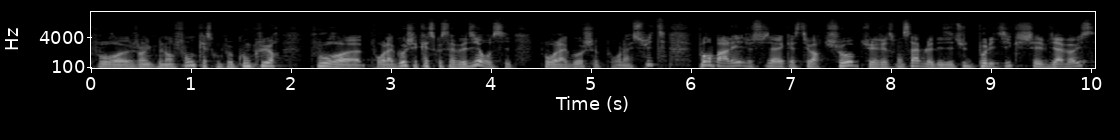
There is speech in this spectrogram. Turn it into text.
pour Jean-Luc Mélenchon? Qu'est-ce qu'on peut conclure pour, pour la gauche et qu'est-ce que ça veut dire aussi pour la gauche pour la suite? Pour en parler, je suis avec Stewart Shaw. Tu es responsable des études politiques chez Via Voice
